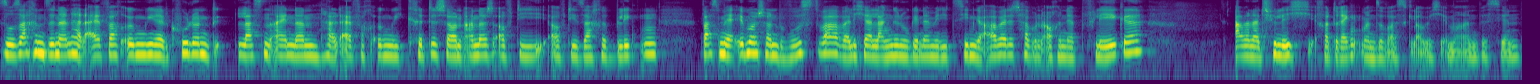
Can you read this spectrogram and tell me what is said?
so Sachen sind dann halt einfach irgendwie nicht cool und lassen einen dann halt einfach irgendwie kritischer und anders auf die, auf die Sache blicken, was mir immer schon bewusst war, weil ich ja lang genug in der Medizin gearbeitet habe und auch in der Pflege. Aber natürlich verdrängt man sowas, glaube ich, immer ein bisschen.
